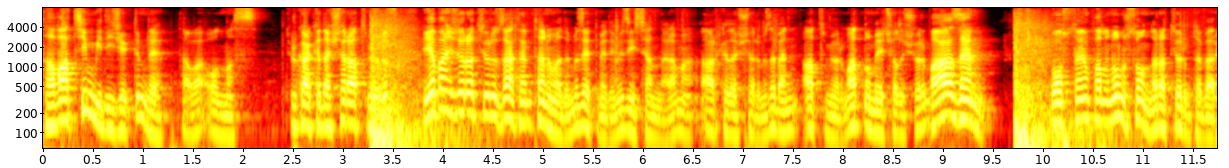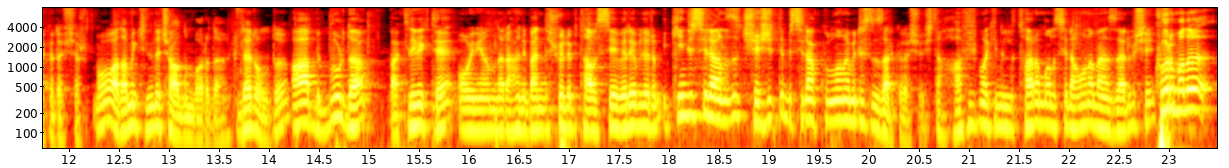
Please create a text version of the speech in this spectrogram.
Tava atayım mı diyecektim de. Tava olmaz. Türk arkadaşlar atmıyoruz. Yabancılar atıyoruz zaten tanımadığımız etmediğimiz insanlar ama arkadaşlarımıza ben atmıyorum. Atmamaya çalışıyorum. Bazen Ghostlayan falan olursa onları atıyorum tabii arkadaşlar. O adamın kilini de çaldım bu arada. Güzel oldu. Abi burada bak Livik'te oynayanlara hani ben de şöyle bir tavsiye verebilirim. İkinci silahınızı çeşitli bir silah kullanabilirsiniz arkadaşlar. İşte hafif makineli taramalı silah ona benzer bir şey. Kurmalı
